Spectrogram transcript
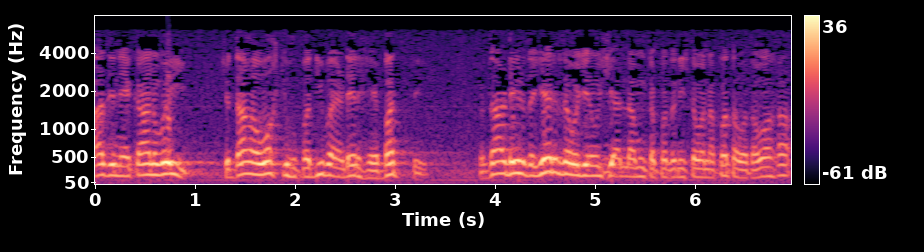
بعضی نیکان وایي چې دغه وخت کې په دې باندې ډېر hebat دی دا ډیر د یری د وجه نو چې الله مونږ ته پته نشته ونه پته وته وه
